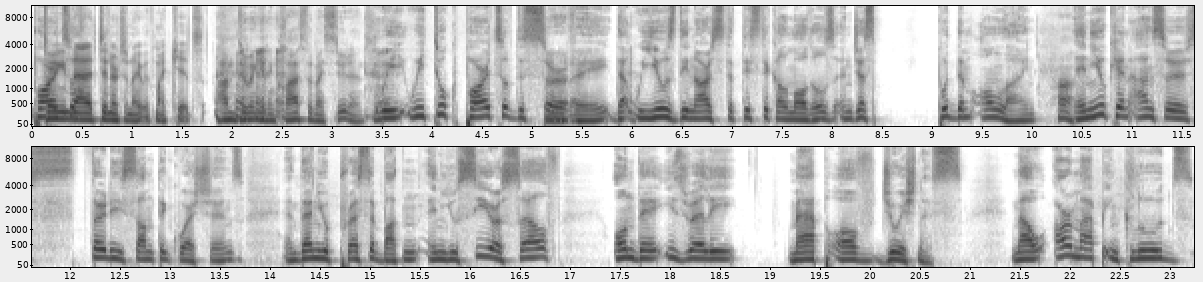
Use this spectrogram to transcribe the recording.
parts doing of that at dinner tonight with my kids. i'm doing it in class with my students. We we took parts of the survey that we used in our statistical models and just put them online Huh. and you can answer 30 something questions and then you press a button and you see yourself on the Israeli map of Jewishness. Now our map includes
